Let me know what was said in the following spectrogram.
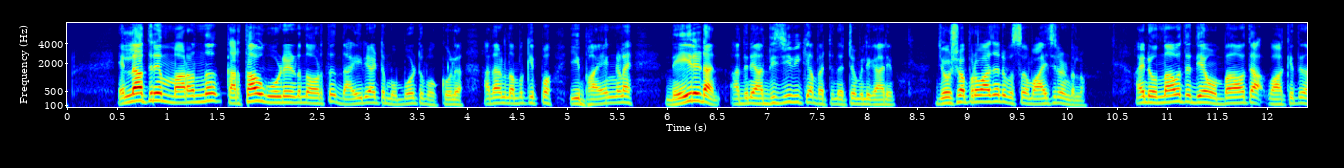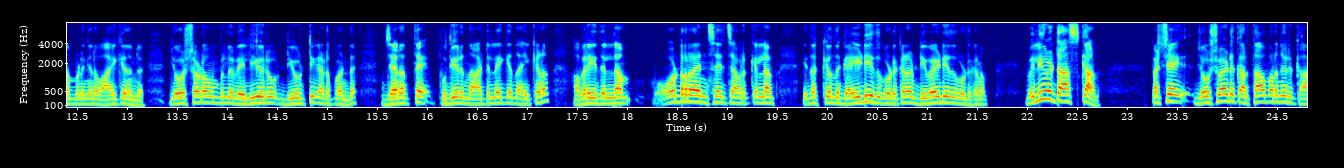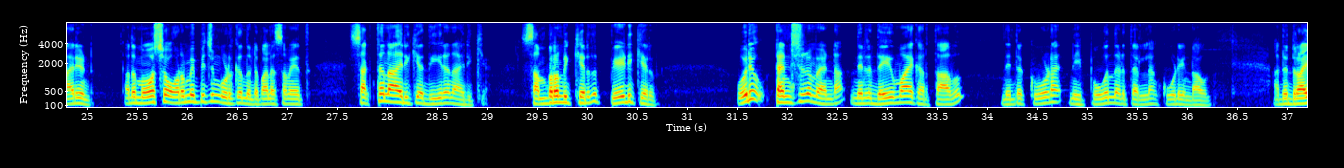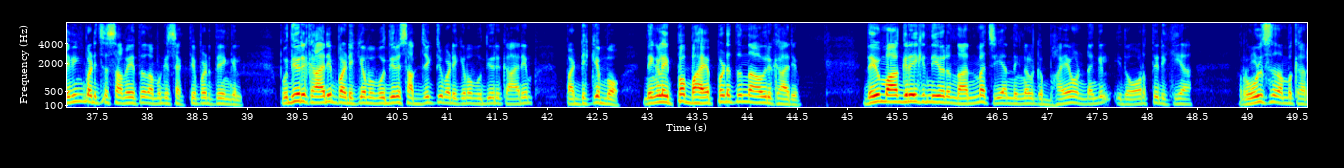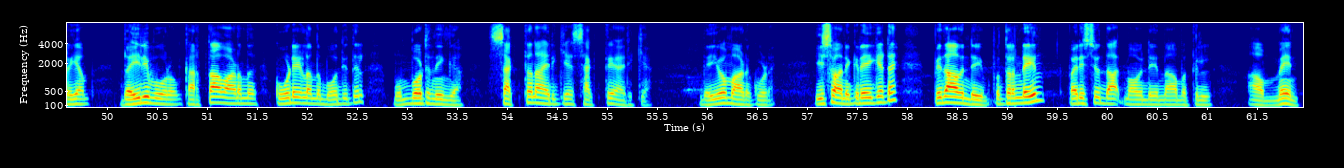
എല്ലാത്തിനെയും മറന്ന് കർത്താവ് കൂടെയുണ്ടെന്ന് ഓർത്ത് ധൈര്യമായിട്ട് മുമ്പോട്ട് പൊക്കോളുക. അതാണ് നമുക്കിപ്പോൾ ഈ ഭയങ്ങളെ നേരിടാൻ അതിനെ അതിജീവിക്കാൻ പറ്റുന്ന ഏറ്റവും വലിയ കാര്യം. ജോഷുവ പ്രവാചന്റെ പുസ്തകം വായിച്ചിട്ടുണ്ടല്ലോ. അതിന്റെ ഒന്നാമത്തെ അധ്യായം ഒമ്പതാമത്തെ വാക്യത്തിൽ നമ്മളിങ്ങനെ വായിക്കുന്നുണ്ട്. ജോഷയുടെ മുമ്പിൽ വലിയൊരു ഡ്യൂട്ടി കിടപ്പുണ്ട്. ജനത്തെ പുതിയൊരു നാട്ടിലേക്ക് നയിക്കണം. അവരെ ഇതെല്ലാം ഓർഡർ അനുസരിച്ച് അവർക്കെല്ലാം ഇതൊക്കെ ഒന്ന് ഗൈഡ് ചെയ്ത് കൊടുക്കണം ഡിവൈഡ് ചെയ്ത് കൊടുക്കണം. വലിയൊരു ടാസ്ക്കാണ് പക്ഷേ ജോഷുവായിട്ട് കർത്താവ് പറഞ്ഞൊരു കാര്യമുണ്ട്. അത് മോശം ഓർമ്മിപ്പിച്ചും കൊടുക്കുന്നുണ്ട് പല സമയത്ത്. ശക്തനായിരിക്കുക ധീരനായിരിക്കുക. സംഭ്രമിക്കരുത് പേടിക്കരുത്. ഒരു ടെൻഷനും വേണ്ട. നിന്റെ ദൈവമായ കർത്താവ് നിന്റെ കൂടെ നീ പോകുന്നിടത്തെല്ലാം കൂടെ ഉണ്ടാവും അത് ഡ്രൈവിംഗ് പഠിച്ച സമയത്ത് നമുക്ക് ശക്തിപ്പെടുത്തിയെങ്കിൽ പുതിയൊരു കാര്യം പഠിക്കുമ്പോൾ പുതിയൊരു സബ്ജക്റ്റ് പഠിക്കുമ്പോൾ പുതിയൊരു കാര്യം പഠിക്കുമ്പോൾ നിങ്ങളിപ്പോൾ ഭയപ്പെടുത്തുന്ന ആ ഒരു കാര്യം ദൈവം ആഗ്രഹിക്കുന്ന ഈ ഒരു നന്മ ചെയ്യാൻ നിങ്ങൾക്ക് ഭയമുണ്ടെങ്കിൽ ഇത് ഓർത്തിരിക്കുക. റൂൾസ് നമുക്കറിയാം. ധൈര്യപൂർവം കർത്താവാണെന്ന് കൂടെയുള്ളെന്ന ബോധ്യത്തിൽ മുമ്പോട്ട് നീങ്ങുക. ശക്തനായിരിക്കുക ശക്തിയായിരിക്കുക. ദൈവമാണ് കൂടെ. ഈശോ അനുഗ്രഹിക്കട്ടെ. പിതാവിന്റെയും പുത്രന്റെയും പരിശുദ്ധാത്മാവിന്റെയും നാമത്തിൽ. ആമേൻ.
